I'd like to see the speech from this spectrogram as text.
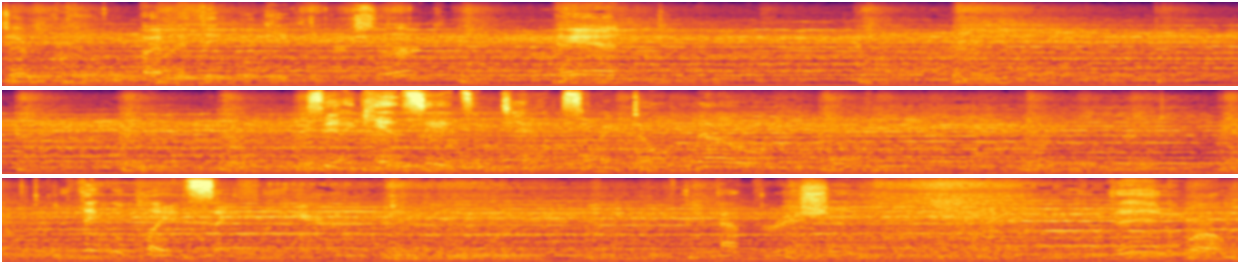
Everything, but I think we'll keep the Berserk. And... See, I can't see its intent, so I don't know... I think we'll play it safely here. Apparition, then Whirlwind.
